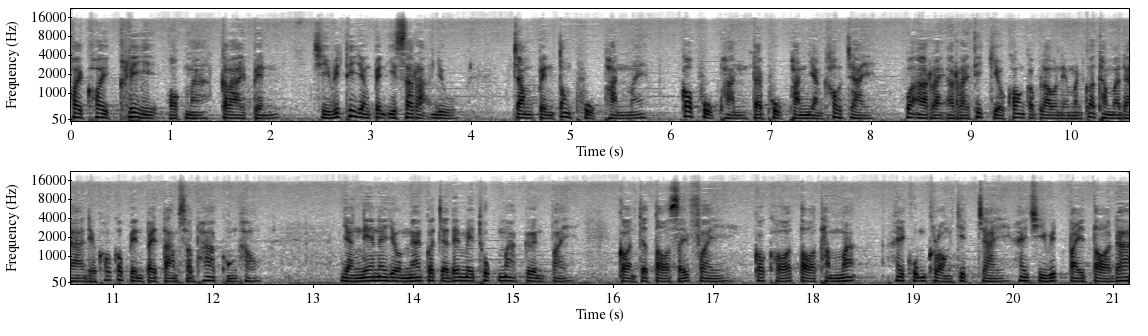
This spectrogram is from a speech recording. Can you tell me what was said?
ค่อยๆคคลี่ออกมากลายเป็นชีวิตที่ยังเป็นอิสระอยู่จำเป็นต้องผูกพันไหม ก็ผูกพันแต่ผูกพันอย่างเข้าใจ ว่าอะไรอะไรที่เกี่ยวข้องกับเราเนี่ยมันก็ธรรมดา เดี๋ยวเขาก็เป็นไปตามสภาพของเขา อย่างเนี้ยนะโยมนะก็จะได้ไม่ทุกข์มากเกินไป ก่อนจะต่อสายไฟ ก็ขอต่อธรรมะ ให้คุ้มครองจิตใจ ให้ชีวิตไปต่อได้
